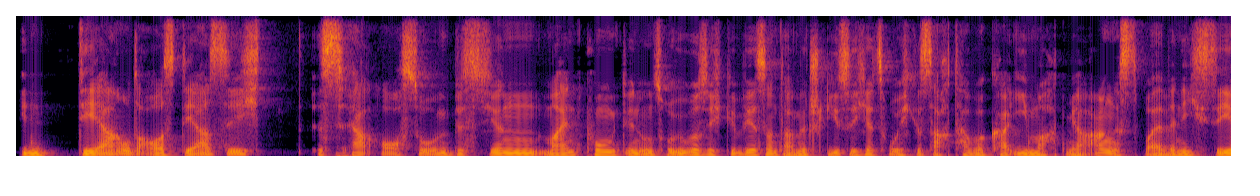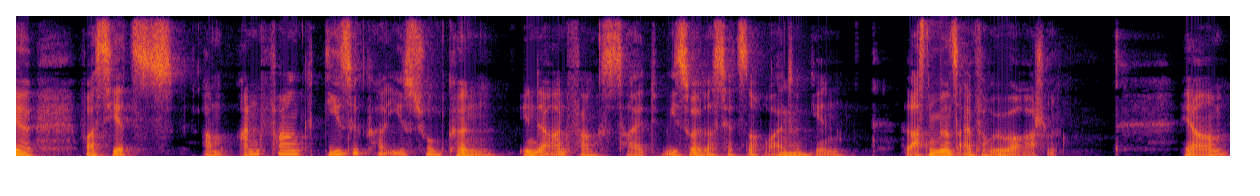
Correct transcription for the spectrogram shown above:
in der oder aus der Sicht ist ja auch so ein bisschen mein Punkt in unserer Übersicht gewesen. Und damit schließe ich jetzt, wo ich gesagt habe, KI macht mir Angst. Weil wenn ich sehe, was jetzt am Anfang diese KIs schon können, in der Anfangszeit, wie soll das jetzt noch weitergehen? Mhm. Lassen wir uns einfach überraschen. Ja,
